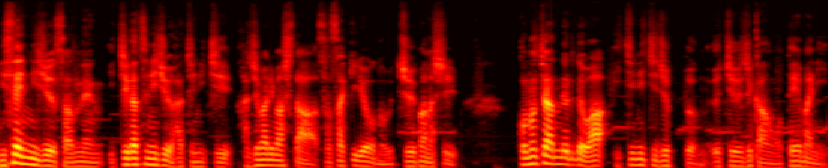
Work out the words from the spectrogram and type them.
2023年1月28日始まりました佐々木亮の宇宙話。このチャンネルでは1日10分宇宙時間をテーマに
